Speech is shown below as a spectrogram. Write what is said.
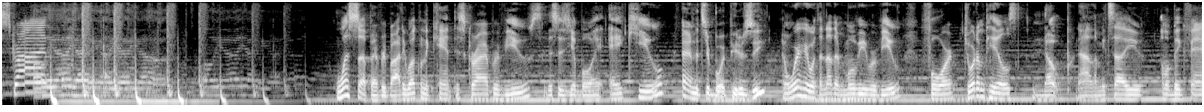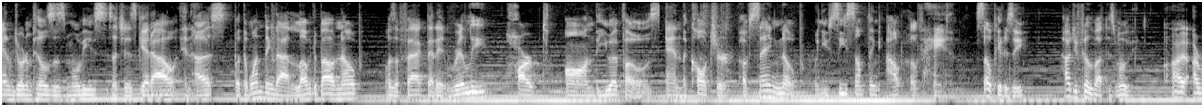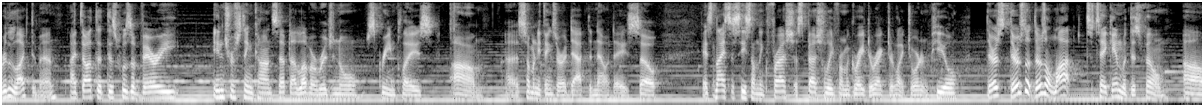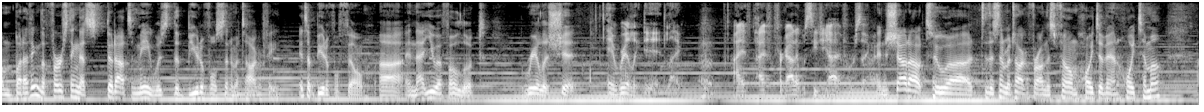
describe. What's up, everybody? Welcome to Can't Describe Reviews. This is your boy AQ, And it's your boy Peter Z. and we're here with another movie review for Jordan Peele's Nope. Now, let me tell you, I'm a big fan of Jordan Peele's movies, such as Get Out and Us. But the one thing that I loved about Nope was the fact that it really harped on the UFOs and the culture of saying nope when you see something out of hand. So, Peter Z, how'd you feel about this movie? I, I really liked it, man. I thought that this was a very interesting concept. I love original screenplays. Um, uh, so many things are adapted nowadays. So it's nice to see something fresh, especially from a great director like Jordan Peele. There's there's a, there's a lot to take in with this film, um, but I think the first thing that stood out to me was the beautiful cinematography. It's a beautiful film, uh, and that UFO looked real as shit. It really did. Like, I, I forgot it was CGI for a second. And shout out to uh, to the cinematographer on this film, Hoyte van Hoytema.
